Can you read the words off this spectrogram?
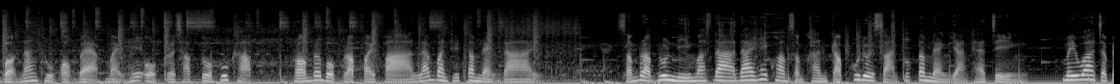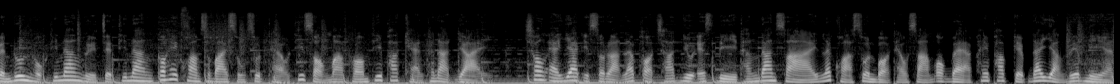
เบาะนั่งถูกออกแบบใหม่ให้อบกระชับตัวผู้ขับ พร้อมระบบปรับไฟฟ้าและบันทึกตำแหน่งได้ สำหรับรุ่นนี้ Mazda ได้ให้ความสำคัญกับผู้โดยสารทุกตำแหน่งอย่างแท้จริง ไม่ว่าจะเป็นรุ่น 6 ที่นั่งหรือ 7 ที่นั่งก็ให้ความสบายสูงสุดแถวที่ 2 มาพร้อมที่พักแขนขนาดใหญ่ ช่องแอร์แยกอิสระและพอร์ตชาร์จ USB ทั้งด้านซ้ายและขวาส่วนเบาะแถว 3 ออกแบบให้พับเก็บได้อย่างเรียบเนียน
